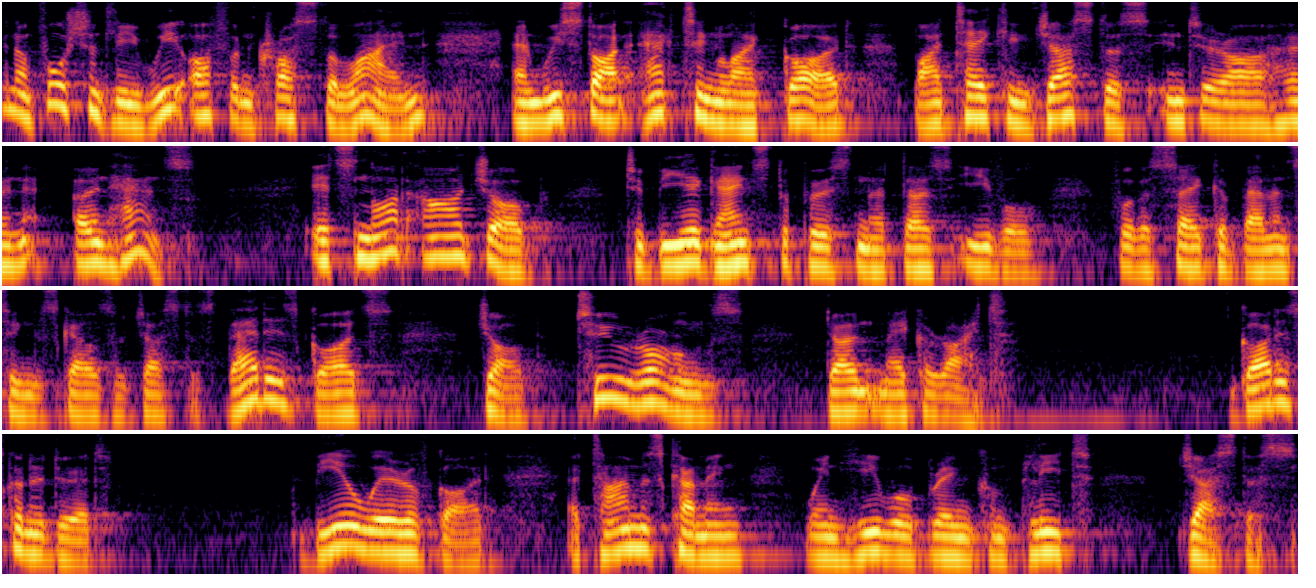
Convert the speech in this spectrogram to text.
And unfortunately, we often cross the line and we start acting like God by taking justice into our own, own hands. It's not our job to be against the person that does evil for the sake of balancing the scales of justice. That is God's job. Two wrongs don't make a right. God is going to do it. Be aware of God. A time is coming when He will bring complete justice.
